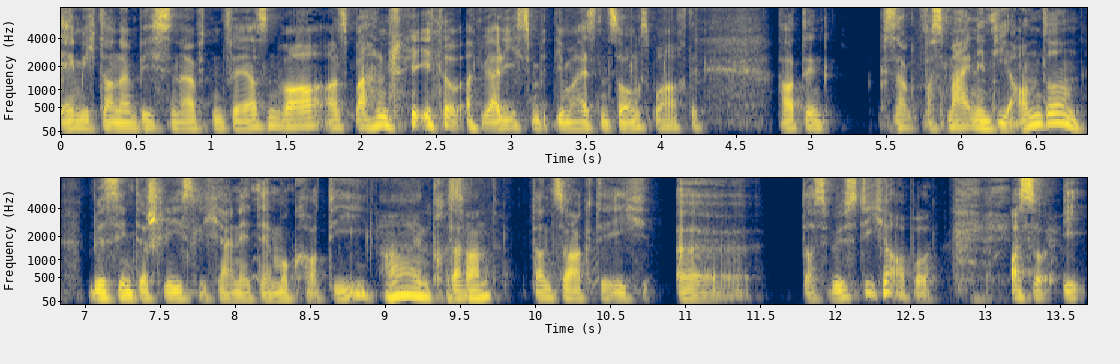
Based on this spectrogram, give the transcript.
dem ich dann ein bisschen auf den Fersen war als Bandleader, weil ich die meisten Songs brachte, hat gesagt, was meinen die anderen? Wir sind ja schließlich eine Demokratie. Ah, interessant. Dann, dann sagte ich, äh, das wüsste ich aber. Also ich,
